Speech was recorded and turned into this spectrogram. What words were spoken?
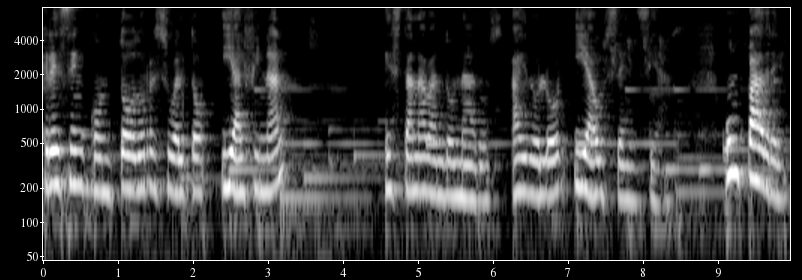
crecen con todo resuelto y al final están abandonados, hay dolor y ausencia. Un padre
